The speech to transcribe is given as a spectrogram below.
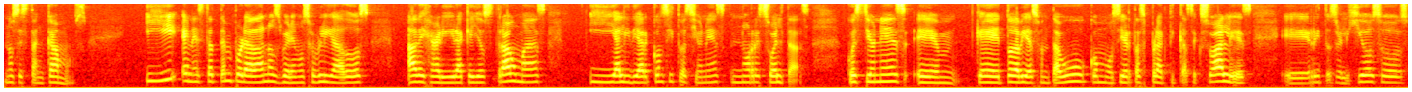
nos estancamos. Y en esta temporada nos veremos obligados a dejar ir aquellos traumas, y a lidiar con situaciones no resueltas, cuestiones em, que todavía son tabú, como ciertas prácticas sexuales, eh, ritos religiosos,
